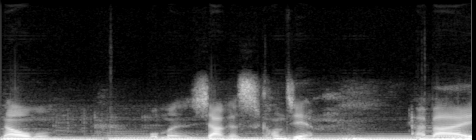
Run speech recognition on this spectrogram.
那我们我们下个时空见，拜拜。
